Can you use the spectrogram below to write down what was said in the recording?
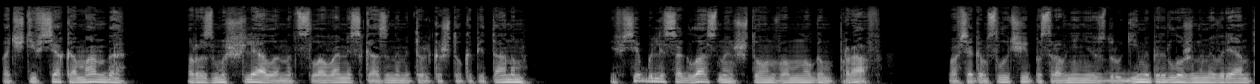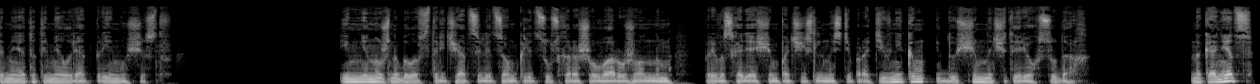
Почти вся команда размышляла над словами, сказанными только что капитаном, и все были согласны, что он во многом прав. Во всяком случае, по сравнению с другими предложенными вариантами, этот имел ряд преимуществ. Им не нужно было встречаться лицом к лицу с хорошо вооруженным, превосходящим по численности противником, идущим на четырех судах. Наконец,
